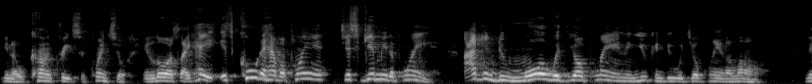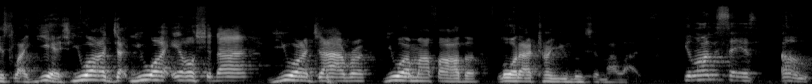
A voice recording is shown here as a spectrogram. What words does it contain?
you know, concrete, sequential. And Lord's like, hey, it's cool to have a plan. Just give me the plan. I can do more with your plan than you can do with your plan alone. And it's like, yes, you are you are El Shaddai, you are Jireh, you are my father. Lord, I turn you loose in my life. Yolanda says, um,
